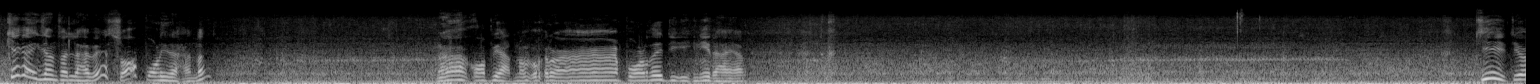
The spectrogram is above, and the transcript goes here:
के को इक्जाम चलिरहेको बे सब पढिरहेको नि त कपी हातमा बोकेर पढ्दै दिइरह यार। के त्यो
